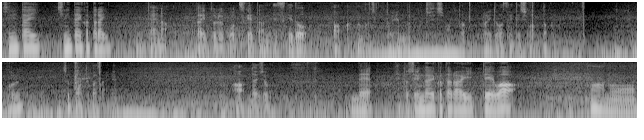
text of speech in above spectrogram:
死にたい死にたい語らいみたいなタイトルをつけたんですけどあなんかちょっと変なことしてしまった。ライトがついてしまった。あれ？ちょっと待ってくださいね。あ大丈夫。でえっと信頼語らいではまああの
